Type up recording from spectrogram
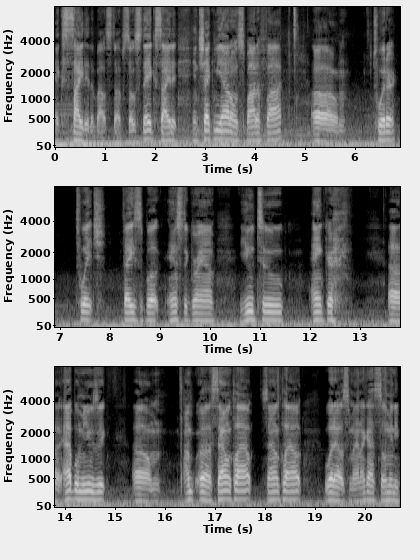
excited about stuff. So stay excited and check me out on Spotify, um, Twitter, Twitch, Facebook, Instagram, YouTube, Anchor, uh, Apple Music, um, I'm uh, SoundCloud, SoundCloud. What else, man? I got so many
